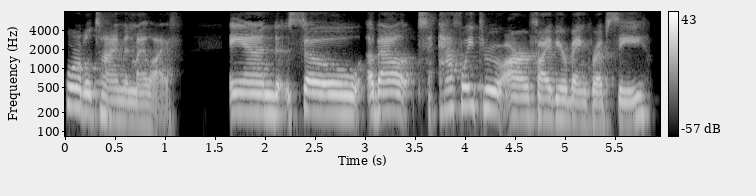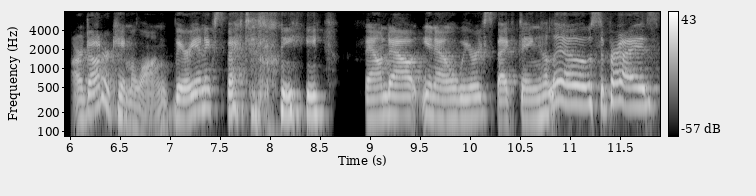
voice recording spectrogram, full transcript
horrible time in my life. And so, about halfway through our five year bankruptcy, our daughter came along very unexpectedly, found out, you know, we were expecting, hello, surprise.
